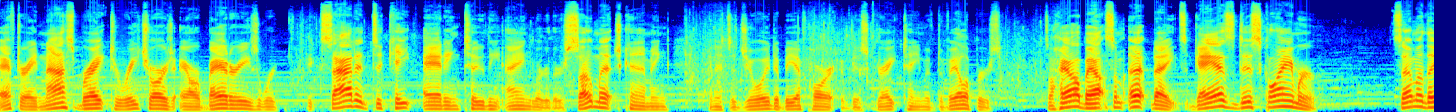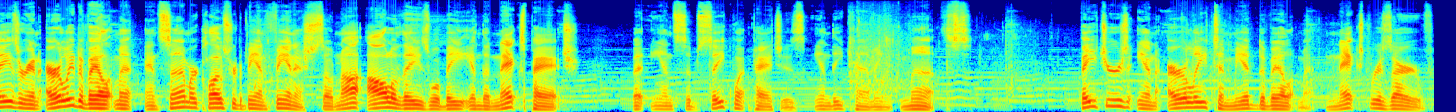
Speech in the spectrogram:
After a nice break to recharge our batteries, we're excited to keep adding to the Angler. There's so much coming, and it's a joy to be a part of this great team of developers. So, how about some updates? Gaz disclaimer some of these are in early development and some are closer to being finished, so not all of these will be in the next patch, but in subsequent patches in the coming months. Features in early to mid development. Next Reserve.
